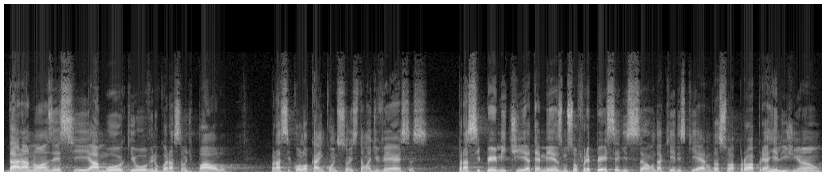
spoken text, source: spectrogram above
dar a nós esse amor que houve no coração de Paulo, para se colocar em condições tão adversas, para se permitir até mesmo sofrer perseguição daqueles que eram da sua própria religião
